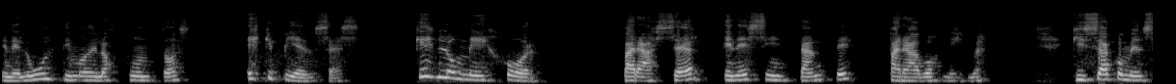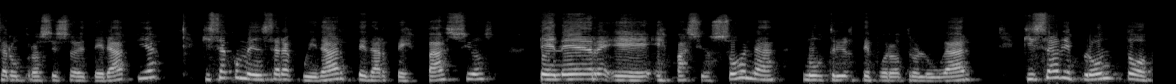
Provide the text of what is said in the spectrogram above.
en el último de los puntos, es que pienses, ¿qué es lo mejor para hacer en ese instante para vos misma? Quizá comenzar un proceso de terapia, quizá comenzar a cuidarte, darte espacios, tener eh, espacio sola, nutrirte por otro lugar, quizá de pronto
